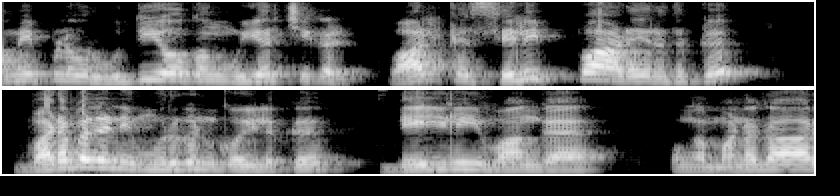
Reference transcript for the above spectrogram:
அமைப்பில் ஒரு உத்தியோகம் முயற்சிகள் வாழ்க்கை செழிப்பாக அடையிறதுக்கு வடபழனி முருகன் கோயிலுக்கு டெய்லி வாங்க. உங்கள் மனதார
